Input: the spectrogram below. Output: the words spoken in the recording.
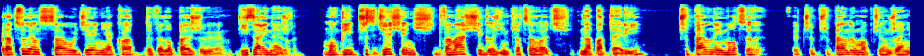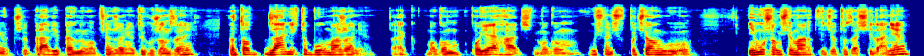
pracując cały dzień jako deweloperzy, designerzy, mogli przez 10-12 godzin pracować na baterii przy pełnej mocy czy przy pełnym obciążeniu, czy prawie pełnym obciążeniu tych urządzeń, no to dla nich to było marzenie, tak? Mogą pojechać, mogą usiąść w pociągu, nie muszą się martwić o to zasilanie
